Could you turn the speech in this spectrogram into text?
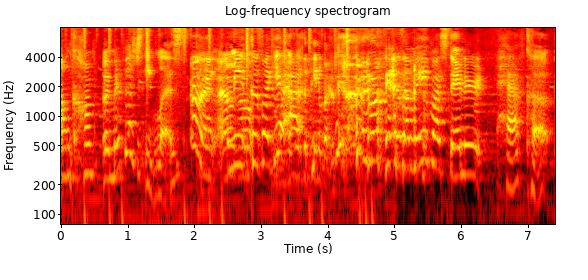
uncomfortable. Maybe I just eat less. Right. I, I mean, cause like yeah, I, had the peanut butter. because I made my standard half cup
